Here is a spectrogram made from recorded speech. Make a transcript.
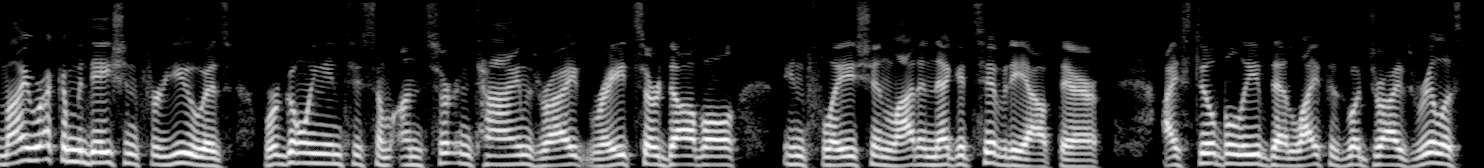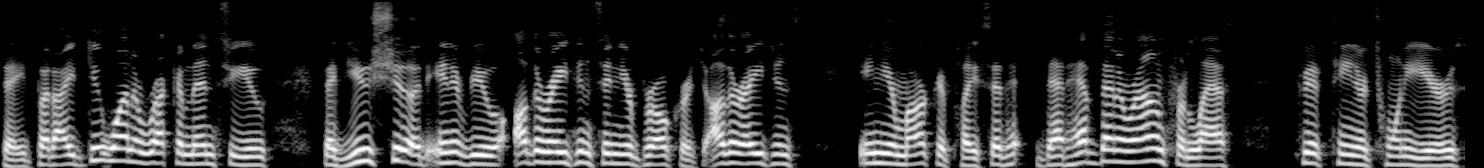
my recommendation for you is we're going into some uncertain times, right? Rates are double, inflation, a lot of negativity out there. I still believe that life is what drives real estate, but I do want to recommend to you that you should interview other agents in your brokerage, other agents in your marketplace that, that have been around for the last 15 or 20 years,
